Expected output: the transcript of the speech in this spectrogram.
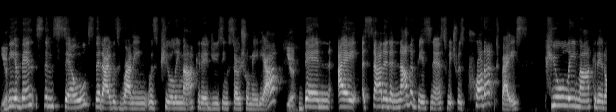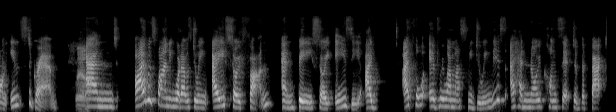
Yeah. The events themselves that I was running was purely marketed using social media. Yeah. Then I started another business which was product based, purely marketed on Instagram. Wow. And I was finding what I was doing A so fun and B so easy. I I thought everyone must be doing this. I had no concept of the fact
